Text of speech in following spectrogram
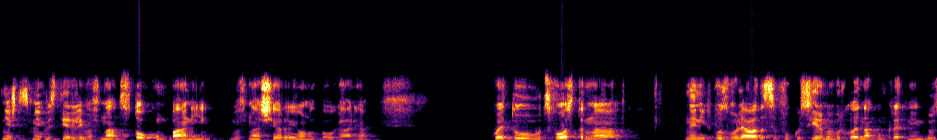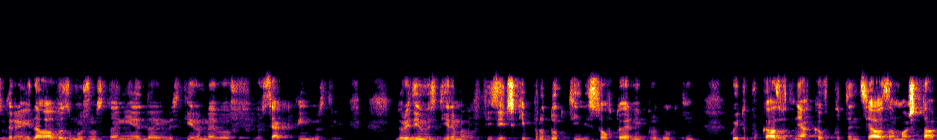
ние ще сме инвестирали в над 100 компании в нашия район от България, което от своя страна не ни позволява да се фокусираме върху една конкретна индустрия, ни дава възможността ние да инвестираме в, в всякакви индустрии. Дори да инвестираме в физически продукти или софтуерни продукти, които показват някакъв потенциал за мащаб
